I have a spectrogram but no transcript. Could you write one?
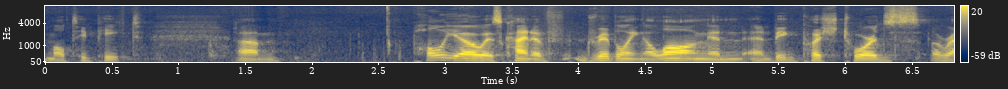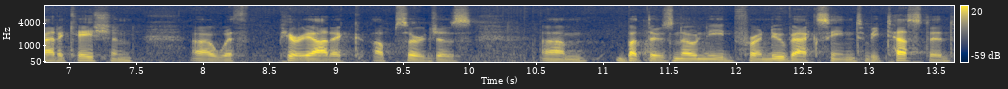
multi-peaked. Um, Polio is kind of dribbling along and, and being pushed towards eradication uh, with periodic upsurges, um, but there's no need for a new vaccine to be tested.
